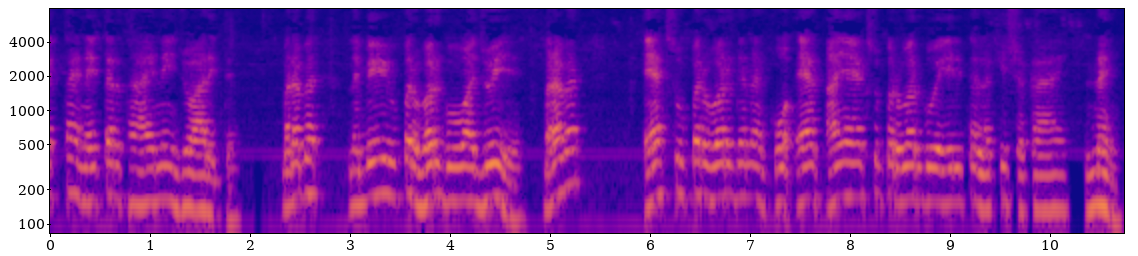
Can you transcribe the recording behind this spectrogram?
એક થાય, નહીતર થાય નહીં. જો આ રીતે. બરાબર? ને બે ઉપર વર્ગ હોવા જોઈએ. બરાબર? એક્સ ઉપર વર્ગ અને અહીંયા એક્સ ઉપર વર્ગ હોય એ રીતે લખી શકાય નહીં.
